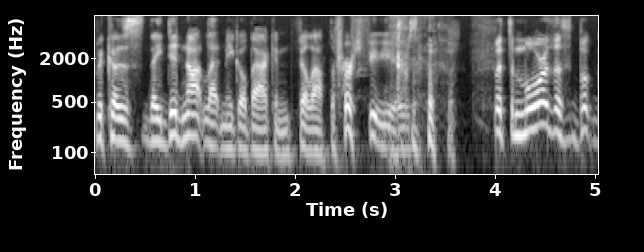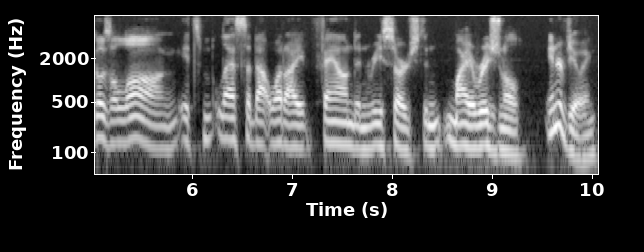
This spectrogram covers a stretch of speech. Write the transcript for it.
because they did not let me go back and fill out the first few years but the more the book goes along it's less about what i found and researched in my original interviewing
